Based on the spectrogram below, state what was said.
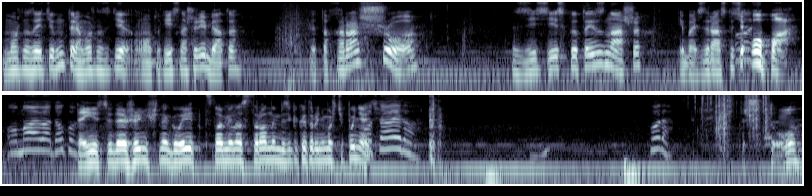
Можно зайти внутрь, а можно зайти... О, тут есть наши ребята. Это хорошо. Здесь есть кто-то из наших. Ебать, здравствуйте. Опа! Таинственная женщина говорит с вами на странном языке, который не можете понять. Что?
